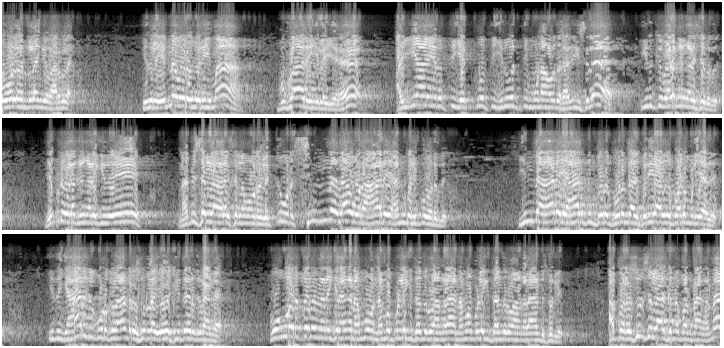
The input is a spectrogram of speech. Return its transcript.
போலன்லாம் இங்க வரல. இதுல என்ன வரும் தெரியுமா? புகாரியிலேயே ஐயாயிரத்தி எட்நூத்தி இருபத்தி மூணாவது ஹதீஸ்ல இதுக்கு விளக்கம் கிடைச்சிருது. எப்படி விளக்கம் கிடைக்குது? நபிசல்லா அலிஸ்லாம் அவர்களுக்கு ஒரு சின்னதா ஒரு ஆடை அன்பளிப்பு வருது. இந்த ஆடை யாருக்கும் பொருந்தாது பெரிய ஆளுக்கு போட முடியாது. இது யாருக்கு கொடுக்கலாம்னு ரசூல்லா யோசிச்சுட்டே இருக்கிறாங்க. ஒவ்வொருத்தரும் நினைக்கிறாங்க நம்ம நம்ம பிள்ளைக்கு தந்துருவாங்களா நம்ம பிள்ளைக்கு தந்துருவாங்களான்னு சொல்லி. அப்ப ரசூல் சல்லாஸ் என்ன பண்றாங்கன்னா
